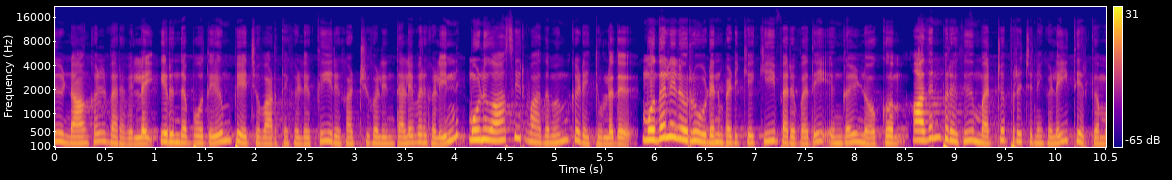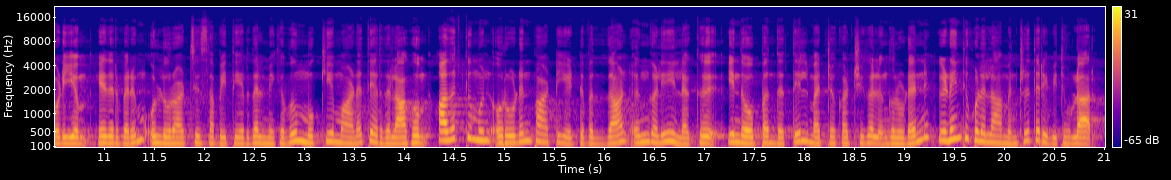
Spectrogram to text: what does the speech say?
நாங்கள் வரவில்லை. இருந்தபோதிலும் பேச்சுவார்த்தைகளுக்கு இரு கட்சிகளின் தலைவர்களின் முழு ஆசீர்வாதமும் கிடைத்துள்ளது. முதலில் ஒரு உடன்படிக்கைக்கு வருவதே எங்கள் நோக்கம். அதன் பிறகு மற்ற பிரச்சனைகளை தீர்க்க முடியும். எதிர்வரும் உள்ளூராட்சி சபை தேர்தல் மிகவும் முக்கியமான தேர்தலாகும். அதற்கு முன் ஒரு உடன்பாட்டை எட்டுவதுதான் எங்களின் இலக்கு. இந்த ஒப்பந்தத்தில் மற்ற கட்சிகள் எங்களுடன் இணைந்து கொள்ளலாம் என்று தெரிவித்துள்ளார்.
